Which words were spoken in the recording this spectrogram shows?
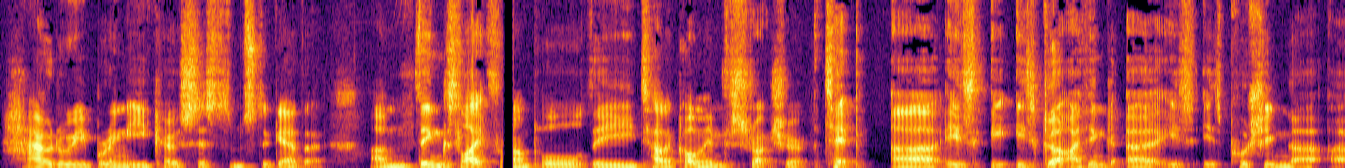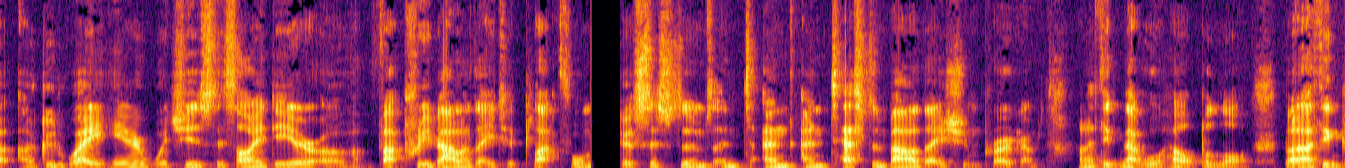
How do we bring ecosystems together? Um, things like, for example, the telecom infrastructure tip uh, is is good. I think uh, is is pushing a, a, a, good way here, which is this idea of that pre-validated platform ecosystems and and and test and validation programs, and I think that will help a lot. But I think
